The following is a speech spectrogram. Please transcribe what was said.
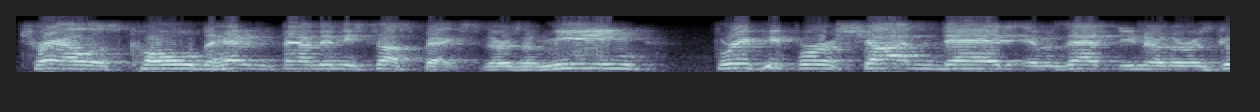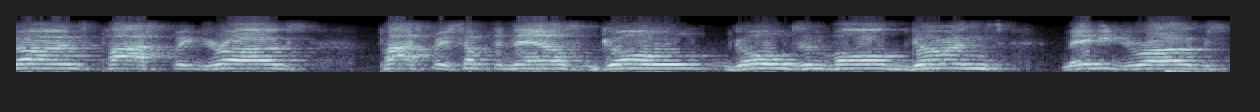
trail is cold. They haven't found any suspects. There's a meeting. Three people are shot and dead. It was at, you know, there was guns, possibly drugs possibly something else, gold, gold's involved, guns, maybe drugs.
